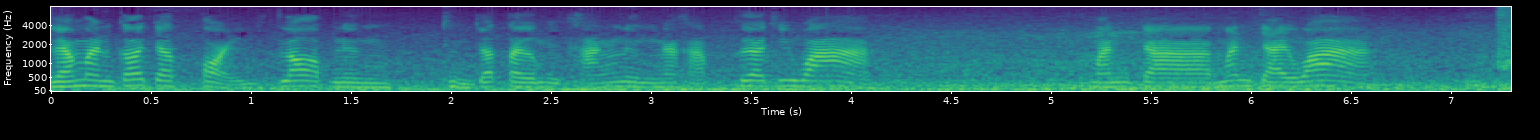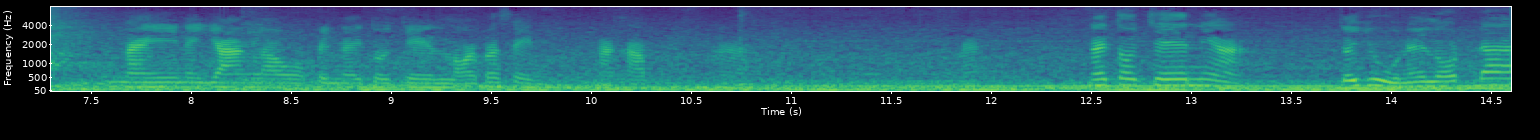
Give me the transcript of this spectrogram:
แล้วมันก็จะปล่อยอีกรอบหนึ่งถึงจะเติมอีกครั้งหนึ่งนะครับ เพื่อที่ว่ามันจะมั่นใจว่าในในยางเราเป็นไนโตรเจนร้อยเปอร์เซ็นต์นะครับเห็นไหมไนโตรเจนเนี่ย จะอยู่ในรถได้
